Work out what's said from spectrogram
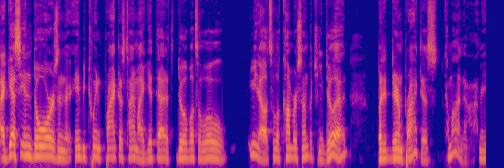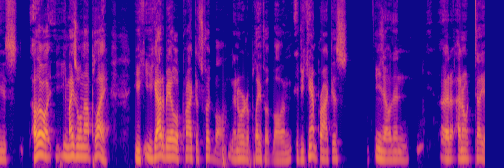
I guess indoors and in, in between practice time, I get that it's doable. It's a little, you know, it's a little cumbersome, but you can do it. But it, during practice, come on now. I mean, it's otherwise you might as well not play. You you got to be able to practice football in order to play football, and if you can't practice, you know, then I, I don't tell you.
